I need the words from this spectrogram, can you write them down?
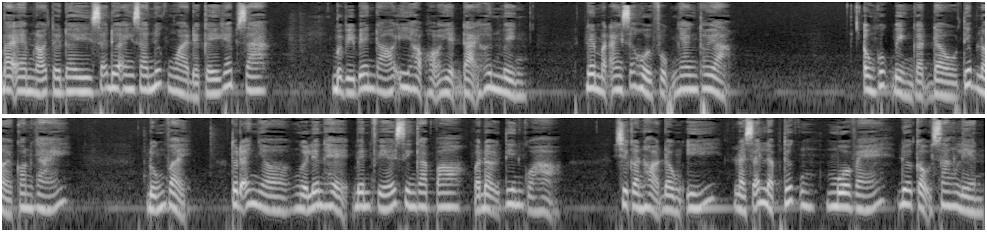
Ba em nói tới đây sẽ đưa anh ra nước ngoài để cấy ghép da. Bởi vì bên đó y học họ hiện đại hơn mình, Nên mặt anh sẽ hồi phục nhanh thôi ạ. Ông Quốc Bình gật đầu tiếp lời con gái. Đúng vậy, Tôi đã nhờ người liên hệ bên phía Singapore Và đợi tin của họ. Chỉ cần họ đồng ý là sẽ lập tức mua vé Đưa cậu sang liền.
